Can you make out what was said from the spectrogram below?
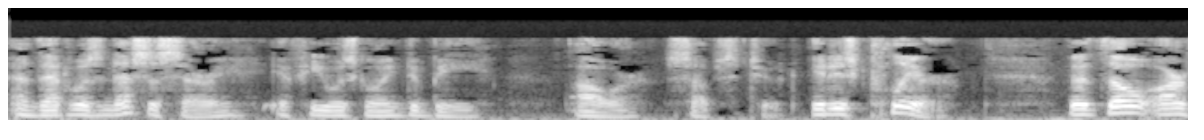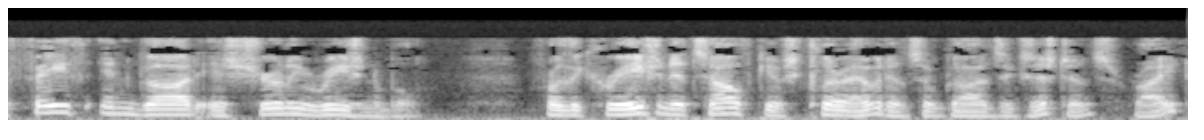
and that was necessary if he was going to be our substitute. It is clear that though our faith in God is surely reasonable, for the creation itself gives clear evidence of God's existence, right?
